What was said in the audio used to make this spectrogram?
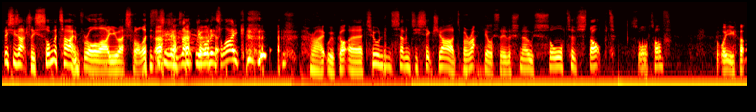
this is actually summertime for all our US followers. This is exactly what it's like. Right, we've got uh, 276 yards. Miraculously, the snow sort of stopped. Sort of. What you got?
